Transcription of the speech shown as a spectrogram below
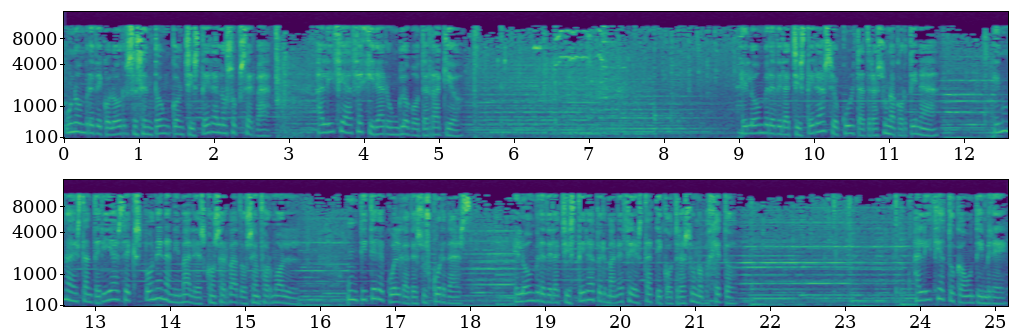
Un hombre de color sesentón con chistera los observa. Alicia hace girar un globo terráqueo. El hombre de la chistera se oculta tras una cortina. En una estantería se exponen animales conservados en formol. Un títere cuelga de sus cuerdas. El hombre de la chistera permanece estático tras un objeto. Alicia toca un timbre.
